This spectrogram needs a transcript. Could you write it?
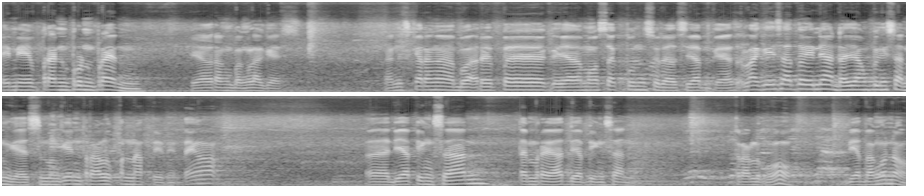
ini pren prun pren. Dia orang Bangla guys nah ini sekarang ah, buat repek ya mosek pun sudah siap guys. Lagi satu ini ada yang pingsan guys. Mungkin terlalu penat ini. Tengok. Uh, dia pingsan tem rehat dia pingsan. Terlalu oh dia bangun no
